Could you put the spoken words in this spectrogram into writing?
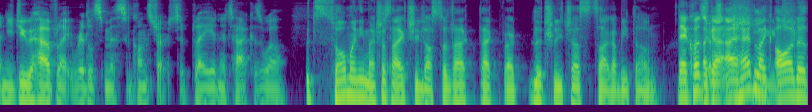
and you do have like Riddlesmiths and constructs to play and attack as well. It's so many matches I actually lost to that deck were literally just Saga beatdown. Their Like constructs. I, I are had like all the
